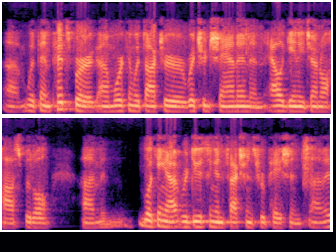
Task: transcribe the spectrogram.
um, within Pittsburgh, um, working with Dr. Richard Shannon and Allegheny General Hospital? Um, looking at reducing infections for patients. Um, it,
